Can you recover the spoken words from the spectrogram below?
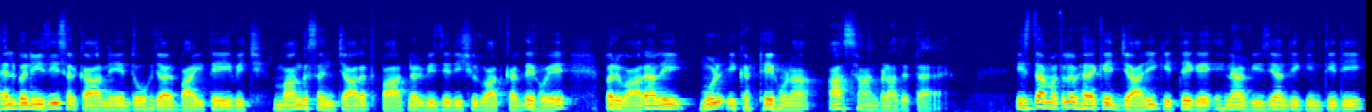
ਐਲਬਨੀਜ਼ੀ ਸਰਕਾਰ ਨੇ 2022-23 ਵਿੱਚ ਮੰਗ ਸੰਚਾਲਿਤ ਪਾਰਟਨਰ ਵੀਜ਼ੇ ਦੀ ਸ਼ੁਰੂਆਤ ਕਰਦੇ ਹੋਏ ਪਰਿਵਾਰਾਂ ਲਈ ਮੁੜ ਇਕੱਠੇ ਹੋਣਾ ਆਸਾਨ ਬਣਾ ਦਿੱਤਾ ਹੈ। ਇਸ ਦਾ ਮਤਲਬ ਹੈ ਕਿ ਜਾਰੀ ਕੀਤੇ ਗਏ ਇਹਨਾਂ ਵੀਜ਼ਿਆਂ ਦੀ ਗਿਣਤੀ ਦੀ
